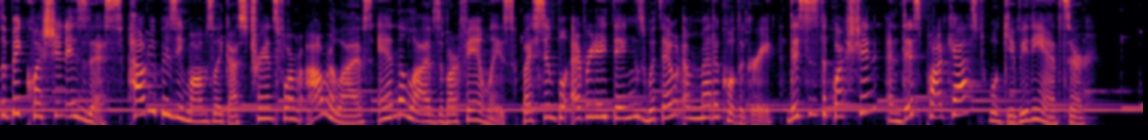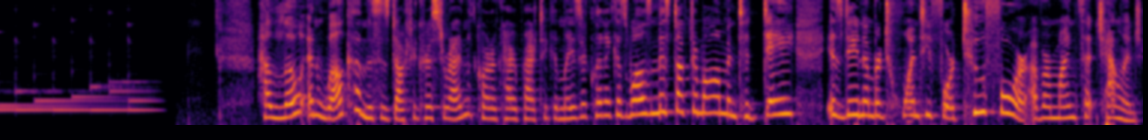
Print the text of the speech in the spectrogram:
the big question is this How do busy moms like us transform our lives and the lives of our families by simple everyday things without a medical degree? This is the question, and this podcast will give you the answer. Hello and welcome. This is Dr. Krista Ryan with Corner Chiropractic and Laser Clinic, as well as Miss Dr. Mom. And today is day number 24, 24 of our Mindset Challenge.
